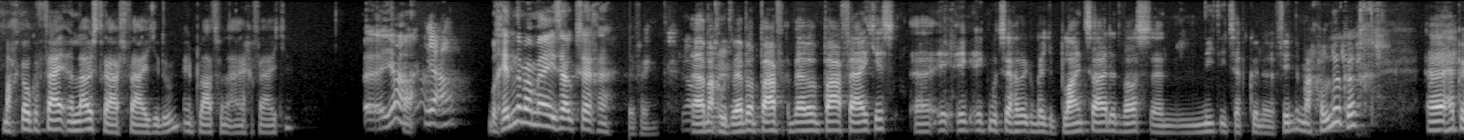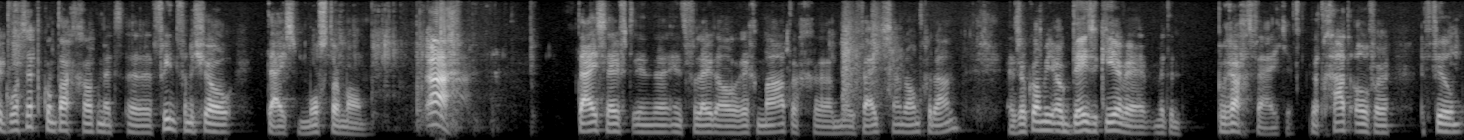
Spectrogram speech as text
Mag ik ook een, fei- een luisteraarsfeitje doen in plaats van een eigen feitje? Eh, ja, Ja. Begin er maar mee zou ik zeggen. Eh, maar goed, we hebben een paar, we hebben een paar feitjes. Eh, ik, ik, ik moet zeggen dat ik een beetje blindsided was en niet iets heb kunnen vinden. Maar gelukkig eh, heb ik WhatsApp-contact gehad met eh, vriend van de show, Thijs Mosterman. Ah, Thijs heeft in, in het verleden al regelmatig mooie feitjes aan de hand gedaan. En zo kwam hij ook deze keer weer met een prachtfeitje. Dat gaat over de film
